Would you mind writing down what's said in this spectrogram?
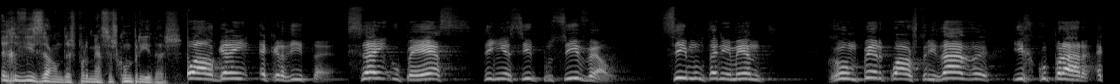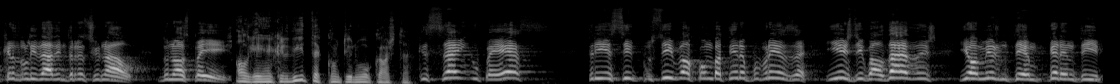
a revisão das promessas cumpridas. Ou alguém acredita que sem o PS tinha sido possível, simultaneamente, romper com a austeridade e recuperar a credibilidade internacional do nosso país. Alguém acredita, continuou Costa, que sem o PS teria sido possível combater a pobreza e as desigualdades e, ao mesmo tempo, garantir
